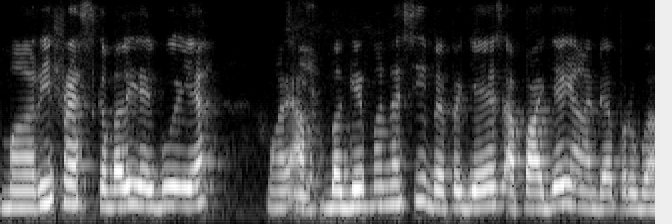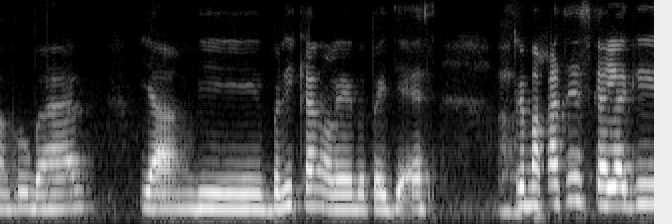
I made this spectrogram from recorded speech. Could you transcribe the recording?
merefresh kembali ya Ibu ya mengenai iya. bagaimana sih BPJS apa aja yang ada perubahan-perubahan yang diberikan oleh BPJS. Ah. Terima kasih sekali lagi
